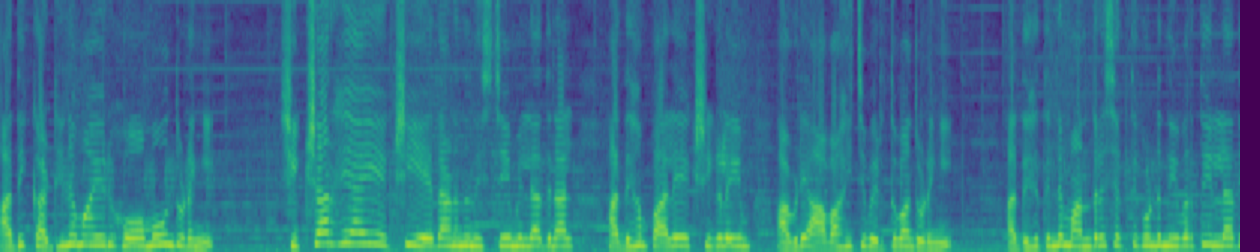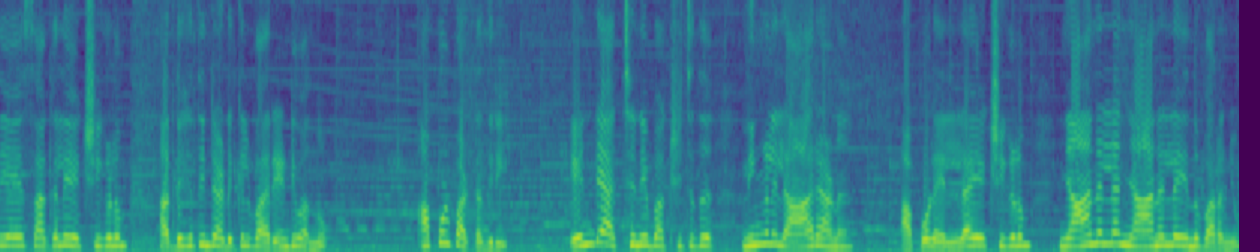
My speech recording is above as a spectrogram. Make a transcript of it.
അതികഠിനമായൊരു ഹോമവും തുടങ്ങി. ശിക്ഷാർഹയായ യക്ഷി ഏതാണെന്ന് നിശ്ചയമില്ലാതിനാൽ അദ്ദേഹം പല യക്ഷികളെയും അവിടെ ആവാഹിച്ചു വരുത്തുവാൻ തുടങ്ങി. അദ്ദേഹത്തിന്റെ മന്ത്രശക്തി കൊണ്ട് നിവർത്തിയില്ലാതെയായ സകല യക്ഷികളും അദ്ദേഹത്തിന്റെ അടുക്കൽ വരേണ്ടി വന്നു. അപ്പോൾ പട്ടതിരി എന്റെ അച്ഛനെ ഭക്ഷിച്ചത് നിങ്ങളിൽ ആരാണ്? അപ്പോൾ എല്ലാ യക്ഷികളും ഞാനല്ല ഞാനല്ല എന്ന് പറഞ്ഞു.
